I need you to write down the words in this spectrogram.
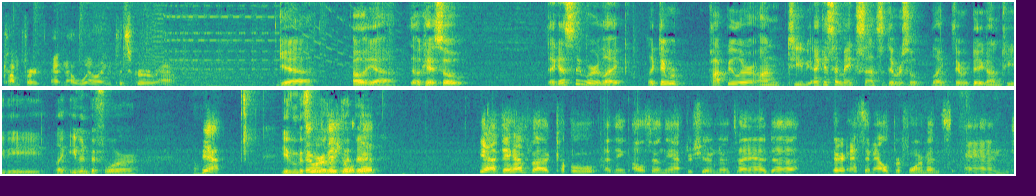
comfort and a willing to screw around. Yeah. Oh yeah. Okay, so I guess they were like like they were popular on TV. I guess it makes sense that they were so like they were big on TV. Like even before. Yeah, Even They before were like visual. Whip It. yeah, they have a couple. I think also in the after show notes, I had uh, their SNL performance and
